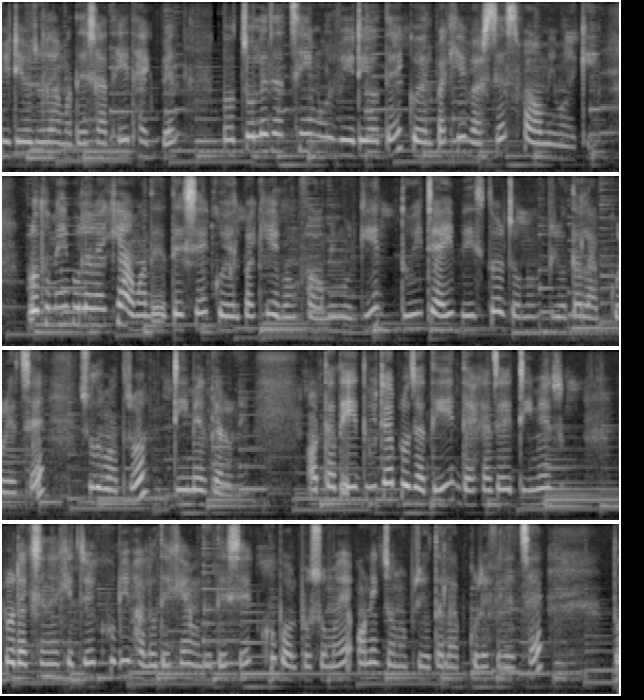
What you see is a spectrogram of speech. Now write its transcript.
ভিডিও জুড়ে আমাদের সাথেই থাকবেন। তো চলে যাচ্ছি মূল ভিডিওতে, কোয়েল পাখি ভার্সেস ফাউমি মুরগি। প্রথমেই বলে রাখি, আমাদের দেশে কোয়েল পাখি এবং ফাউমি মুরগি দুইটাই বিস্তর জনপ্রিয়তা লাভ করেছে, শুধুমাত্র ডিমের কারণে। অর্থাৎ এই দুইটা প্রজাতি দেখা যায় ডিমের প্রোডাকশনের ক্ষেত্রে খুবই ভালো দেখে আমাদের দেশে খুব অল্প সময়ে অনেক জনপ্রিয়তা লাভ করে ফেলেছে। তো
